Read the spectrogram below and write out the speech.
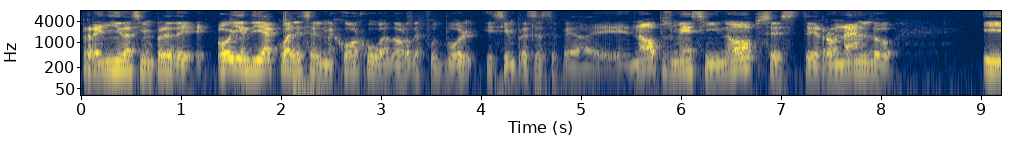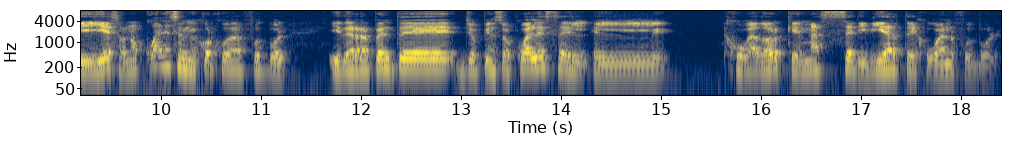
reñida siempre de eh, hoy en día cuál es el mejor jugador de fútbol y siempre es este pedo de no pues Messi, no pues este Ronaldo y eso, ¿no? ¿Cuál es el mejor jugador de fútbol? Y de repente yo pienso, ¿cuál es el, el jugador que más se divierte jugando fútbol?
